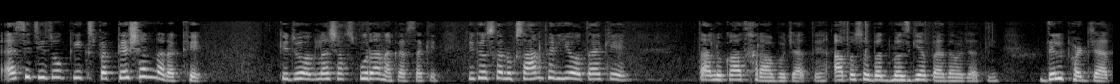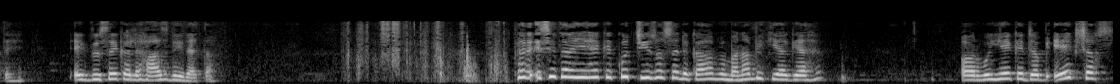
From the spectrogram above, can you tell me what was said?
ایسی چیزوں کی ایکسپیکٹیشن نہ رکھے کہ جو اگلا شخص پورا نہ کر سکے۔ کیونکہ اس کا نقصان پھر یہ ہوتا ہے کہ تعلقات خراب ہو جاتے ہیں، آپس میں بدمزگیاں پیدا ہو جاتی ہیں، دل پھٹ جاتے ہیں، ایک دوسرے کا لحاظ نہیں رہتا۔ پھر اسی طرح یہ ہے کہ کچھ چیزوں سے نکاح میں منع بھی کیا گیا ہے، اور وہ یہ کہ جب ایک شخص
